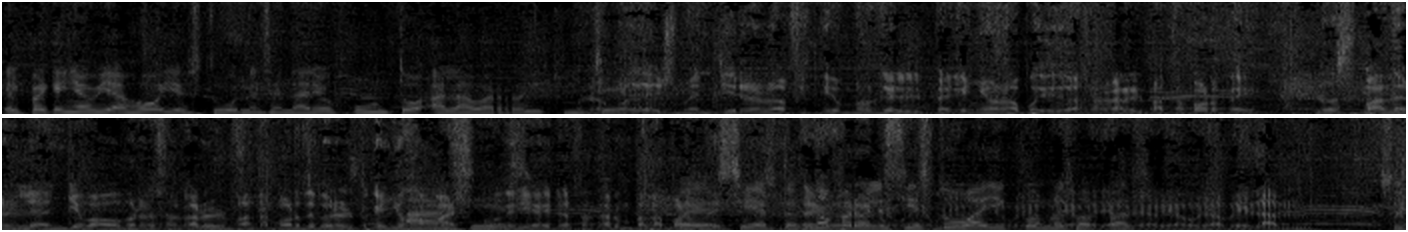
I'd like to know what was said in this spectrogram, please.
El pequeño viajó y estuvo en el escenario junto a la No Barranquilla. podéis mentir a la afición porque el pequeño no ha podido sacar el pasaporte. Los padres le han llevado para sacar el pasaporte, pero el pequeño jamás Así es. podría ir a sacar un pasaporte. Pues cierto. No, pero él sí estuvo ahí con los papás. Sí.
